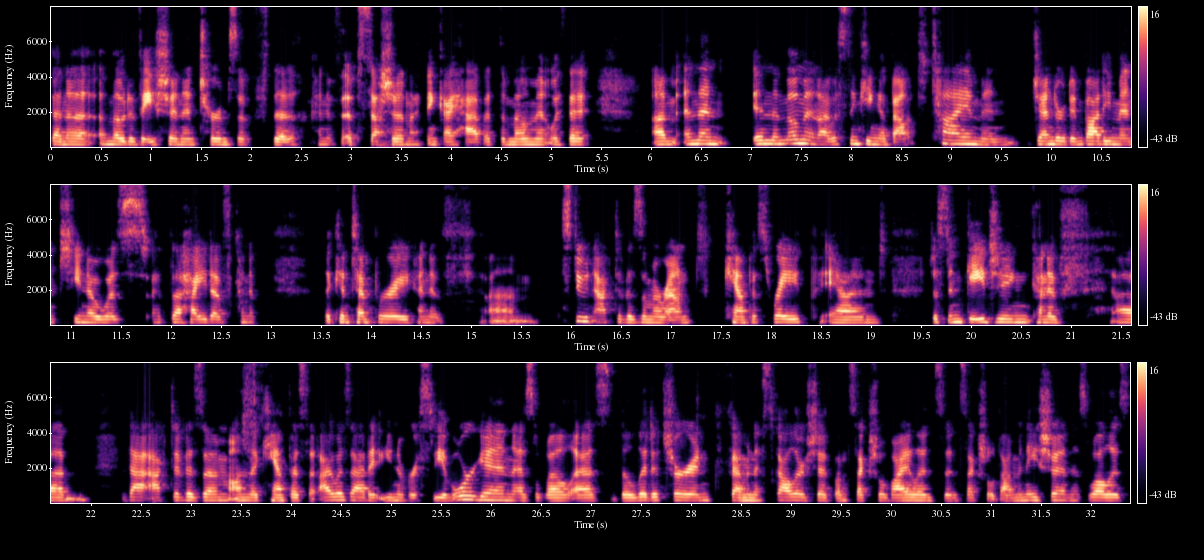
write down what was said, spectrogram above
been a, a, motivation in terms of the kind of obsession I think I have at the moment with it. Um, and then in the moment I was thinking about time and gendered embodiment, you know, was at the height of kind of the contemporary kind of um, student activism around campus rape and just engaging kind of um, that activism on the campus that I was at at University of Oregon, as well as the literature and feminist scholarship on sexual violence and sexual domination, as well as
